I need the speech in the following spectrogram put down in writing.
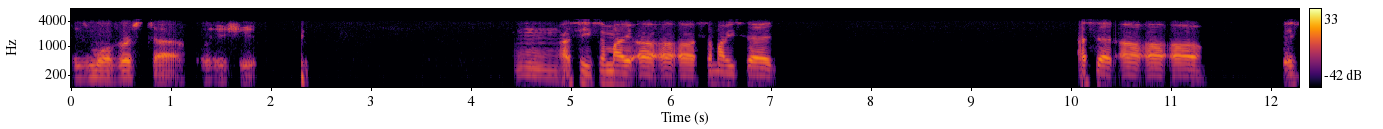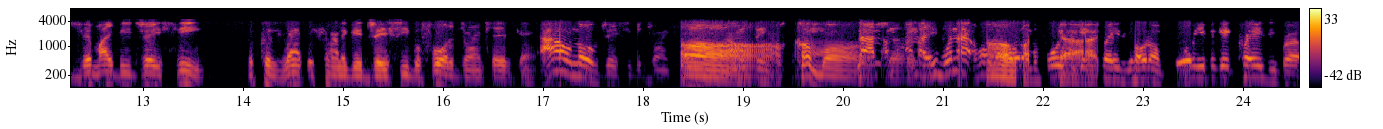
He's more versatile with his shit. Mm, I see somebody. Uh, uh, uh, somebody said. I said, uh, uh, uh, it's, it might be JC because rap was trying to get JC before the join Cave game. I don't know if JC could join. Cave. Oh, come on. Nah, I'm, I'm, I'm not. We're not. Hold on, Oh, hold on. Before even get crazy, hold on. Before we even get crazy, bro.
